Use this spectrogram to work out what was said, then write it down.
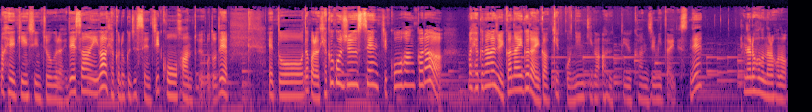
まあ、平均身長ぐらいで、3位が160センチ後半ということで、えっと、だから150センチ後半から、まあ、170いかないぐらいが結構人気があるっていう感じみたいですね。なるほど、なるほど。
